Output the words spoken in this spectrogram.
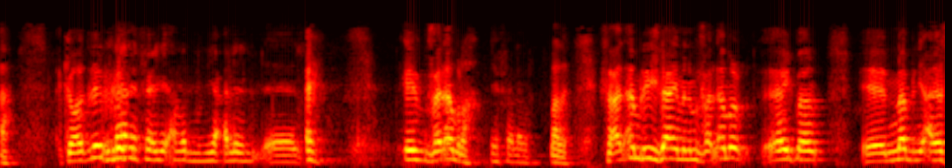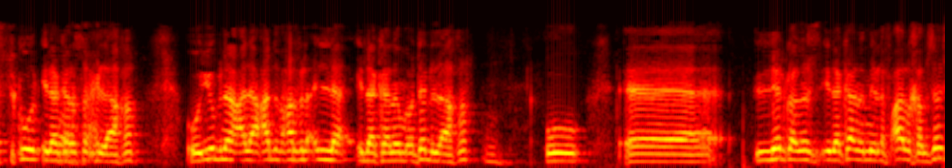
أه. كذلك ماذا فعل الأمر مبني على إيه إيه. فعل أمره. إيه فعل أمر بلى. فعل أمر دائما؟ فعل أمر أيضا مبني على السكون إذا كان صحيح الآخر ويبنى على عدم حرف العلة إذا كان معتل الآخر. و آه، إذا كان من الأفعال الخمسة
